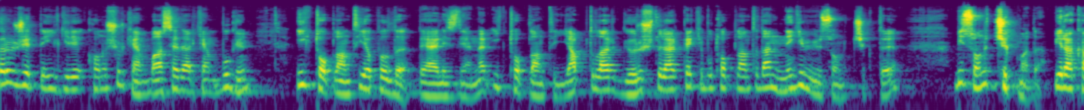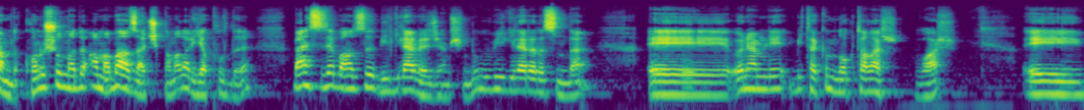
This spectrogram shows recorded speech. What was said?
asgari ücretle ilgili konuşurken, bahsederken bugün ilk toplantı yapıldı değerli izleyenler. İlk toplantıyı yaptılar, görüştüler. Peki bu toplantıdan ne gibi bir sonuç çıktı? Bir sonuç çıkmadı. Bir rakam da konuşulmadı ama bazı açıklamalar yapıldı. Ben size bazı bilgiler vereceğim şimdi. Bu bilgiler arasında eee, önemli bir takım noktalar var. Eee,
